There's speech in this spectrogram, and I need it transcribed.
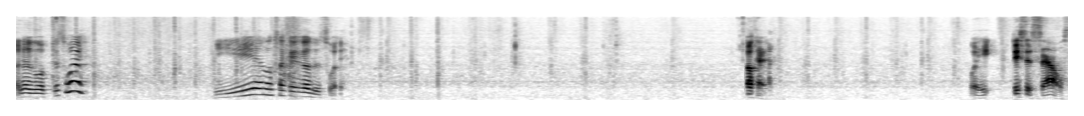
I gotta go up this way? Yeah, looks like I go this way. Okay. Wait, this is south.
